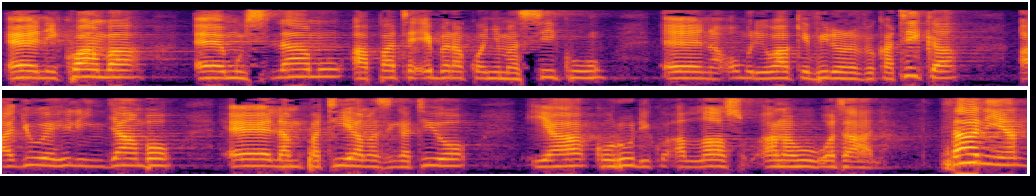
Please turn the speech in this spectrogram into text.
e, ni kwamba e, muislamu apate ibra kwenye masiku e, na umri wake vile unavyokatika ajue hili ni jambo e, lampatia mazingatio ya kurudi kwa Allah subhanahu wa ta'ala. Thanian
